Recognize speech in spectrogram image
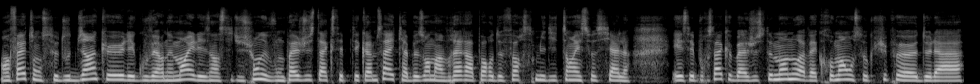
en fait on se doute bien que les gouvernements et les institutions ne vont pas juste accepter comme ça et qu'il y a besoin d'un vrai rapport de force militant et social et c'est pour ça que bah justement nous avec Romain on s'occupe euh, de la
